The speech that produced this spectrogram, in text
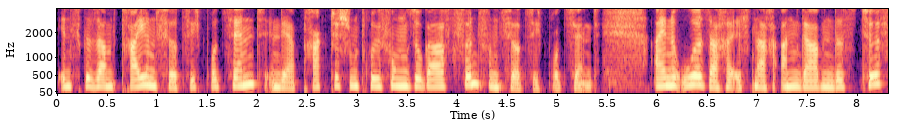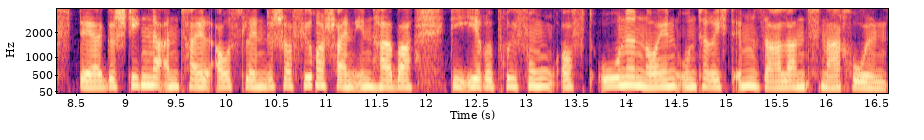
insgesamt 43 Prozent, in der praktischen Prüfung sogar 45 Prozent. Eine Ursache ist nach Angaben des TÜV der gestiegene Anteil ausländischer Führerscheininhaber, die ihre Prüfung oft ohne neuen Unterricht im Saarland nachholen.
